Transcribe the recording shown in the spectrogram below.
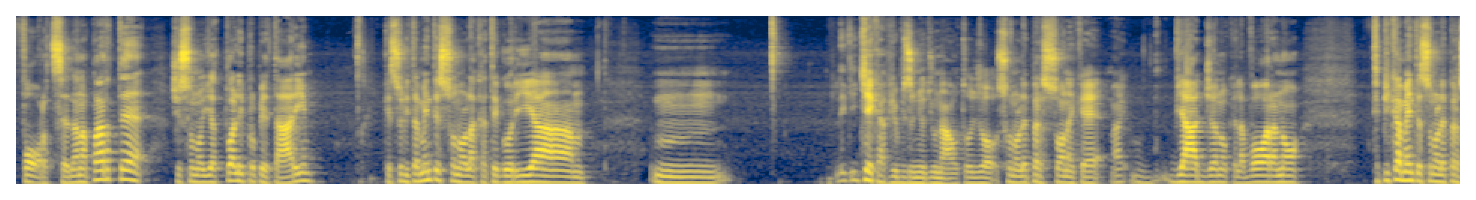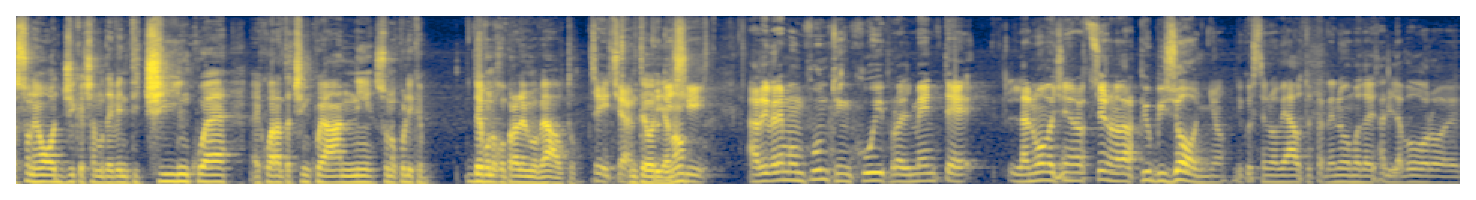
forze. Da una parte ci sono gli attuali proprietari, che solitamente sono la categoria... Mh, chi è che ha più bisogno di un'auto? Gio? Sono le persone che viaggiano, che lavorano. Tipicamente sono le persone oggi che hanno dai 25 ai 45 anni, sono quelli che devono comprare le nuove auto. Sì, certo. In teoria, dici, no? Arriveremo a un punto in cui probabilmente la nuova generazione non avrà più bisogno di queste nuove auto per le nuove modalità di lavoro. E...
